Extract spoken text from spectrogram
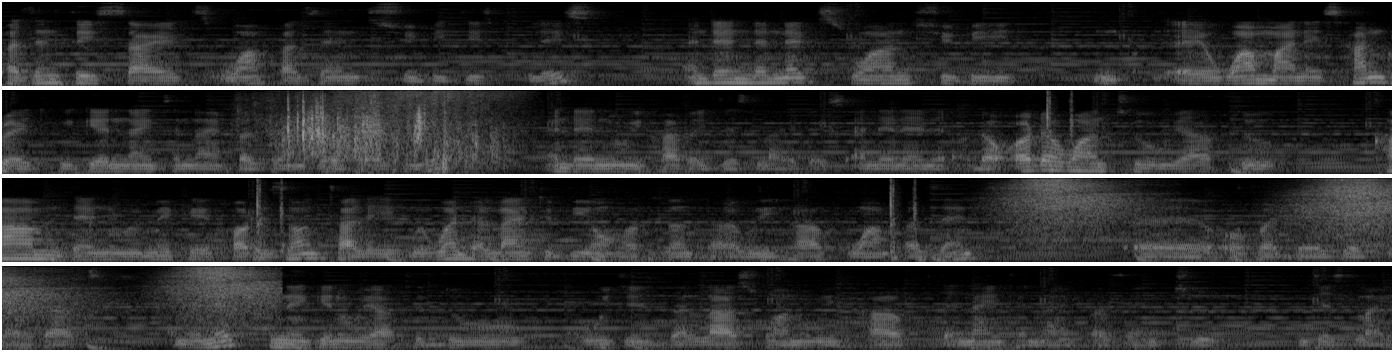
percentage size one percent should be this place. And then the next one should be uh, 1 minus 100 we get 99 percent and then we have it just like this. And then the other one too we have to come then we make it horizontally. We want the line to be on horizontal we have one percent uh, over there just like that. And the next thing again we have to do which is the last one we have the 99 percent too just like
